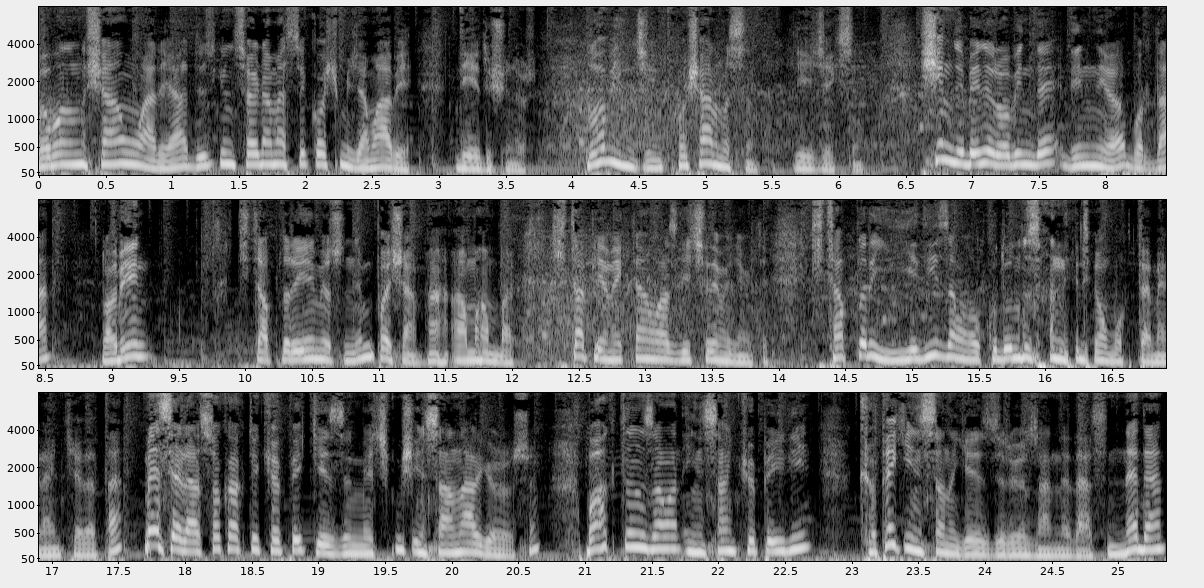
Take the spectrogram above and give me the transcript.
Babanın uşağı var ya düzgün söylemezse koşmayacağım abi diye düşünür. Robinciğim koşar mısın diyeceksin. Şimdi beni Robin de dinliyor buradan. Robin Kitapları yemiyorsun değil mi paşam? Heh, aman bak. Kitap yemekten vazgeçiremedim. Işte. Kitapları yediği zaman okuduğunu zannediyor muhtemelen kerata. Mesela sokakta köpek gezdirmeye çıkmış insanlar görürsün. Baktığın zaman insan köpeği değil, köpek insanı gezdiriyor zannedersin. Neden?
